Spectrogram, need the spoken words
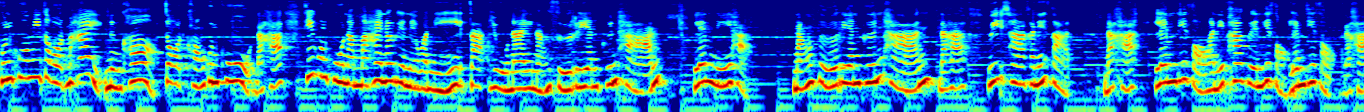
คุณครูมีโจทย์มาให้ 1 ข้อ โจทย์ของคุณครูนะคะ ที่คุณครูนำมาให้นักเรียนในวันนี้ จะอยู่ในหนังสือเรียนพื้นฐาน เล่มนี้ค่ะ หนังสือเรียนพื้นฐานนะคะ วิชาคณิตศาสตร์นะคะ เล่มที่ 2 อันนี้ภาคเรียนที่ 2 เล่มที่ 2 นะคะ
